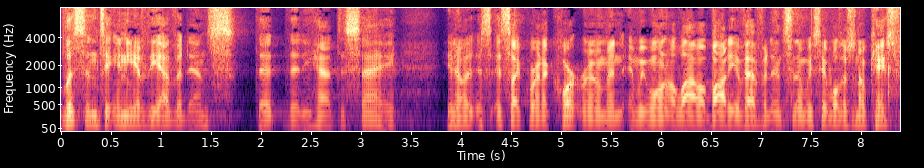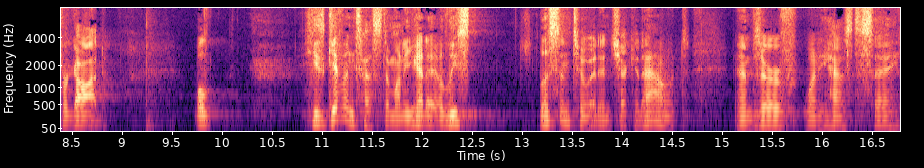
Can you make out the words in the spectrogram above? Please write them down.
listened to any of the evidence that, that he had to say? You know, it's, it's like we're in a courtroom and, and we won't allow a body of evidence, and then we say, well, there's no case for God. Well, he's given testimony. You got to at least listen to it and check it out and observe what he has to say.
